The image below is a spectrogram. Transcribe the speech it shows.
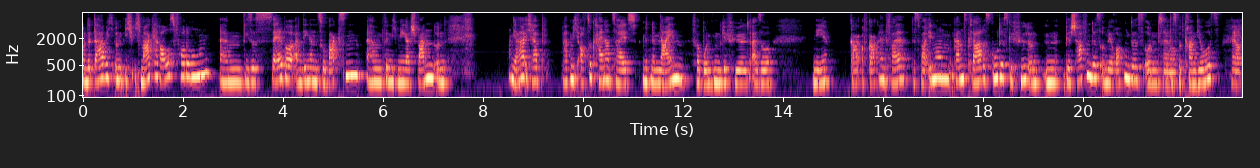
und da habe ich, und ich, ich mag Herausforderungen, ähm, dieses selber an Dingen zu wachsen, ähm, finde ich mega spannend. Und ja, ich habe hab mich auch zu keiner Zeit mit einem Nein verbunden gefühlt. Also, nee, gar, auf gar keinen Fall. Das war immer ein ganz klares, gutes Gefühl und ein, wir schaffen das und wir rocken das und ja. das wird grandios. Ja.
